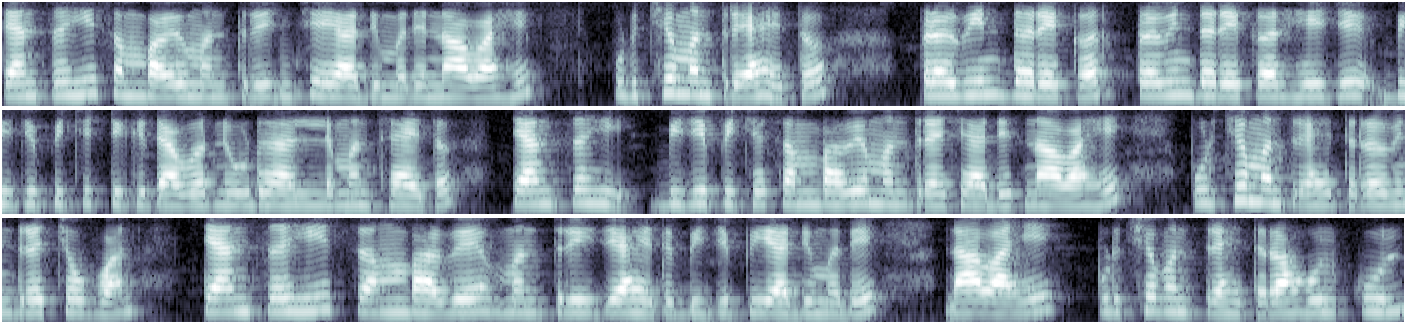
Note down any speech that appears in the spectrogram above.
त्यांचंही संभाव्य मंत्र्यांच्या यादीमध्ये नाव आहे. पुढचे मंत्री आहेत प्रवीण दरेकर. प्रवीण दरेकर हे जे बी जे पीचे तिकिटावर निवडून आलेले मंत्री आहेत त्यांचंही बी जे पीच्या संभाव्य मंत्र्याच्या यादीत नाव आहे. पुढचे मंत्री आहेत रवींद्र चव्हाण. त्यांचंही संभाव्य मंत्री जे आहेत बी जे पी यादीमध्ये नाव आहे. पुढचे मंत्री आहेत राहुल कुल.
